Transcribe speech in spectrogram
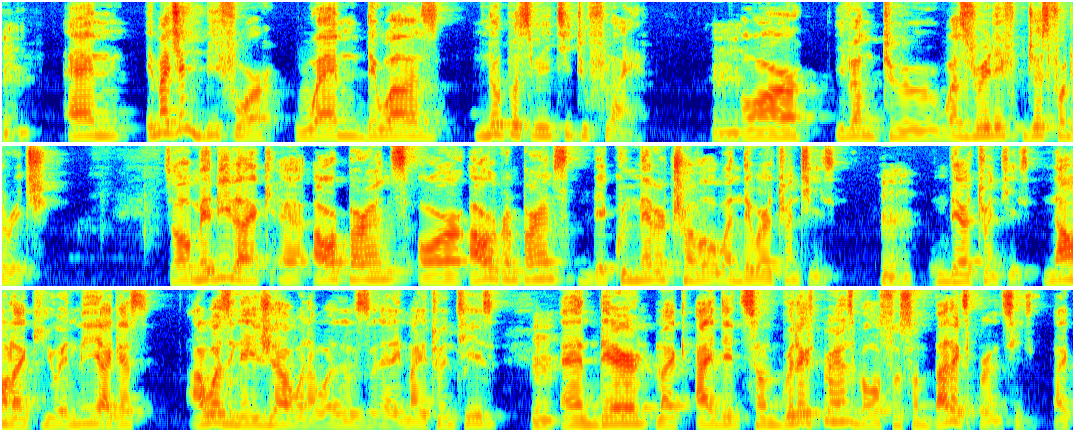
Mm-hmm. And imagine before when there was no possibility to fly, mm. or even to was really just for the rich. So maybe like uh, our parents or our grandparents, they could never travel when they were 20s, mm-hmm. in their 20s. Now, like you and me, I guess I was in Asia when I was uh, in my 20s. Mm. And there, like I did some good experience, but also some bad experiences. Like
